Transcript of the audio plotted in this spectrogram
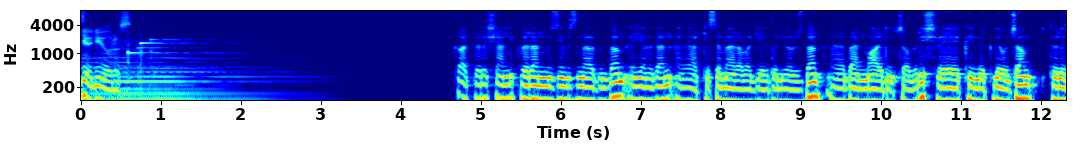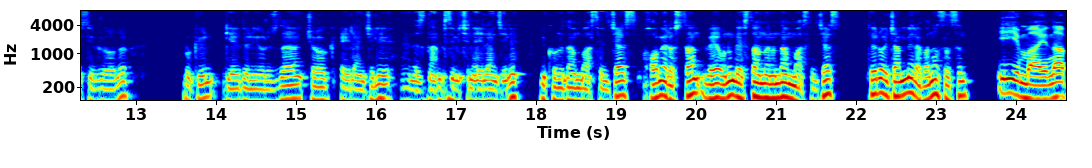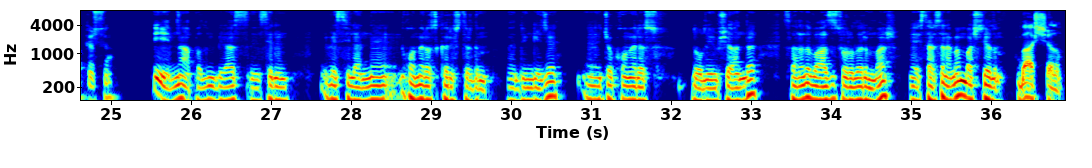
geri dönüyoruz. Kalplere şenlik veren müziğimizin ardından e, yeniden e, herkese merhaba geri dönüyoruzdan. E, ben Mahir Ünsal ve kıymetli hocam Töre Sivroğlu. Bugün geri dönüyoruz da çok eğlenceli, en azından bizim için eğlenceli bir konudan bahsedeceğiz. Homeros'tan ve onun destanlarından bahsedeceğiz. Töre hocam merhaba nasılsın? İyiyim Mahir ne yapıyorsun? İyiyim ne yapalım biraz senin vesilenle Homeros karıştırdım dün gece. E, çok Homeros doluyum şu anda. Sana da bazı sorularım var. E, istersen hemen başlayalım. Başlayalım.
